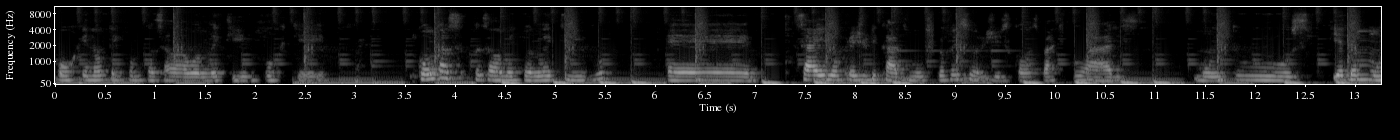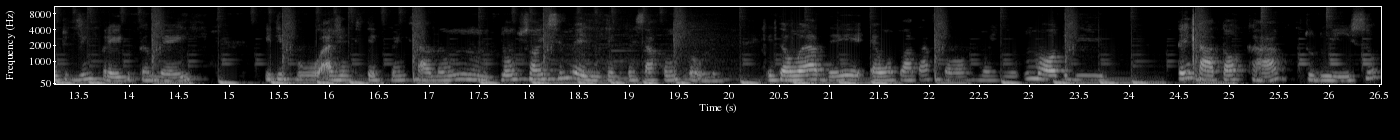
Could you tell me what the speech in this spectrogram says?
porque não tem como cancelar o ano letivo, porque com o cancelamento do ano letivo é, sairiam prejudicados muitos professores de escolas particulares, muitos ia ter muito desemprego também. E tipo, a gente tem que pensar não, não só em si mesmo, tem que pensar como todo. Então o EAD é uma plataforma e um modo de tentar tocar tudo isso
